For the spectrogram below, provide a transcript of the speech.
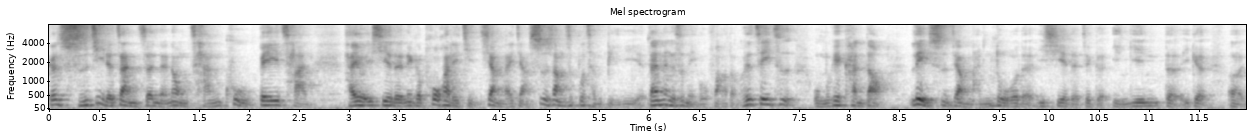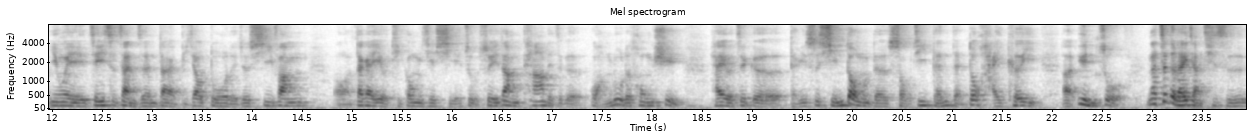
跟实际的战争的那种残酷悲惨。还有一些的那个破坏的景象来讲，事实上是不成比例的。但那个是美国发动，可是这一次我们可以看到类似这样蛮多的一些的这个影音的一个呃，因为这一次战争大概比较多的就是西方哦、大概也有提供一些协助，所以让他的这个网络的通讯，还有这个等于是行动的手机等等都还可以啊运作。那这个来讲，其实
